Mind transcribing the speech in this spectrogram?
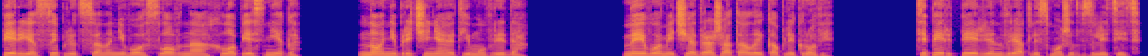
Перья сыплются на него, словно хлопья снега, но не причиняют ему вреда. На его мече дрожат алые капли крови. Теперь Перрин вряд ли сможет взлететь.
